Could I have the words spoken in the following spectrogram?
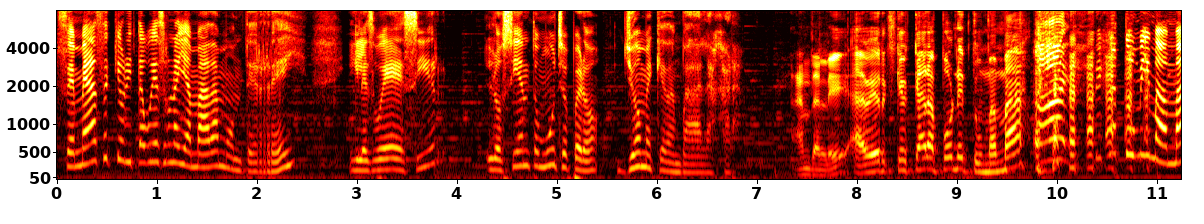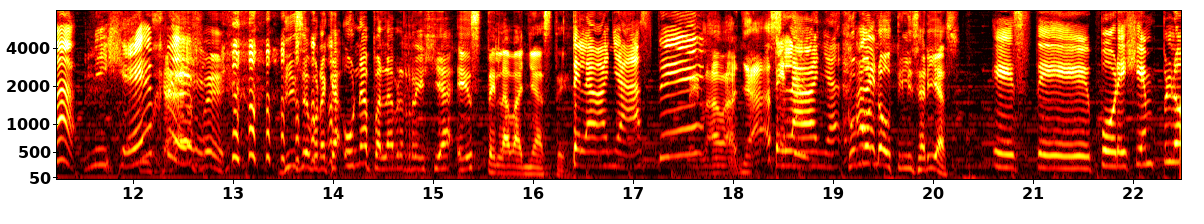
Se me hace que ahorita voy a hacer una llamada a Monterrey y les voy a decir, lo siento mucho, pero yo me quedo en Guadalajara. Ándale, a ver qué cara pone tu mamá. Ay, deja tú mi mamá, mi jefe. Jefe. Dice por acá, una palabra regia es te la bañaste. ¿Te la bañaste? ¿Te la bañaste? Te la bañaste. ¿Cómo lo utilizarías? Este, por ejemplo.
